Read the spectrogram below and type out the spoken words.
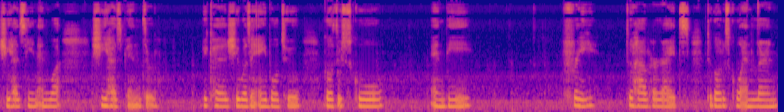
she has seen and what she has been through. Because she wasn't able to go through school and be free to have her rights to go to school and learn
